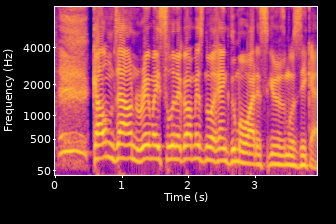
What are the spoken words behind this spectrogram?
Calm down, Rema e Selena Gomez no arranque de uma hora seguida de música.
